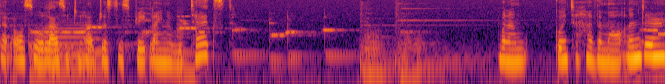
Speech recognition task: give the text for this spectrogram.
that also allows you to have just a straight line of your text. But I'm going to have them all under.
